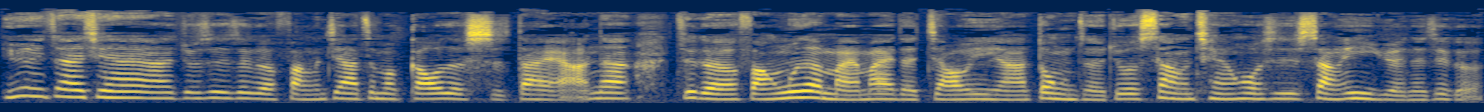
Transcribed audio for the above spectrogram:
因为在现在啊，就是这个房价这么高的时代啊，那这个房屋的买卖的交易啊，动辄就上千或是上亿元的这个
